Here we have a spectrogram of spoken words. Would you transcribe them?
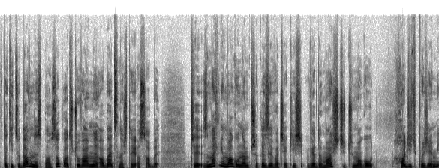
w taki cudowny sposób odczuwamy obecność tej osoby. Czy zmarli mogą nam przekazywać jakieś wiadomości, czy mogą chodzić po ziemi?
